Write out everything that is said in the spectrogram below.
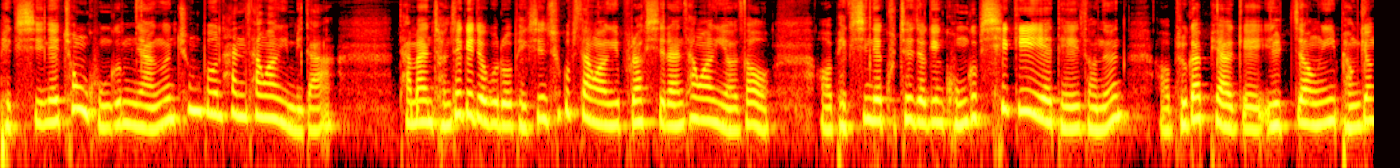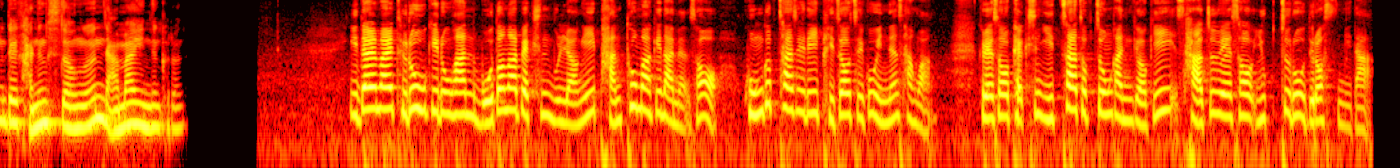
백신의 총 공급량은 충분한 상황입니다. 다만 전 세계적으로 백신 수급 상황이 불확실한 상황이어서 어, 백신의 구체적인 공급 시기에 대해서는 어, 불가피하게 일정이 변경될 가능성은 남아 있는 그런. 이달 말 들어오기로 한 모더나 백신 물량이 반토막이 나면서 공급 차질이 빚어지고 있는 상황. 그래서 백신 2차 접종 간격이 4주에서 6주로 늘었습니다.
